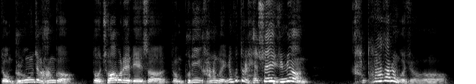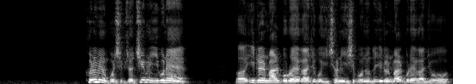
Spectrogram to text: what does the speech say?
좀 불공정한 거 또 조합원에 대해서 좀 불이익하는 거 이런 것들을 해소해 주면 간단하다는 거죠. 그러면 보십시오. 지금 이번에 어 1월 말부로 해가지고 2025년도 1월 말부로 해가지고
